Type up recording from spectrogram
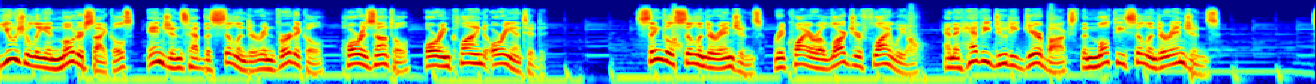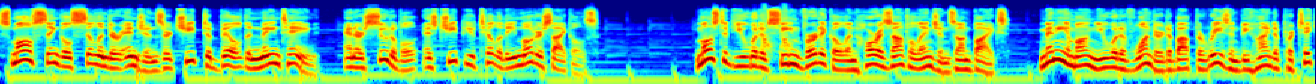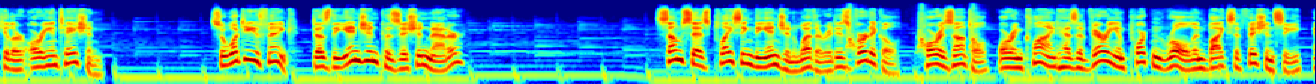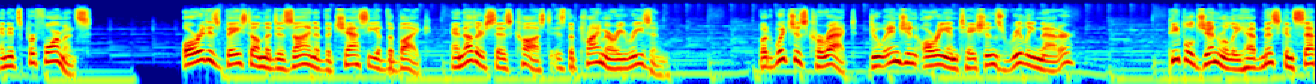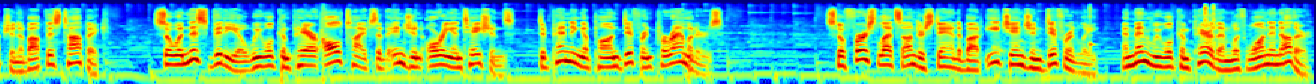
Usually in motorcycles, engines have the cylinder in vertical, horizontal, or inclined oriented. Single-cylinder engines require a larger flywheel and a heavy-duty gearbox than multi-cylinder engines. Small single-cylinder engines are cheap to build and maintain, and are suitable as cheap utility motorcycles. Most of you would have seen vertical and horizontal engines on bikes, many among you would have wondered about the reason behind a particular orientation. So what do you think, does the engine position matter? Some says placing the engine whether it is vertical, horizontal, or inclined has a very important role in bike's efficiency and its performance. Or it is based on the design of the chassis of the bike, and others says cost is the primary reason. But which is correct, do engine orientations really matter? People generally have misconception about this topic. So in this video we will compare all types of engine orientations, depending upon different parameters. So first let's understand about each engine differently, and then we will compare them with one another.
